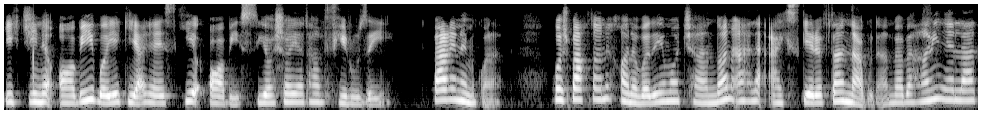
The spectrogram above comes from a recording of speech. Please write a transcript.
یک جین آبی با یک یقه اسکی آبی است یا شاید هم فیروزه ای. فرقی نمی کند. خوشبختانه خانواده ما چندان اهل عکس گرفتن نبودند و به همین علت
